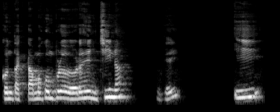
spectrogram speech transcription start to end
contactamos con proveedores en China ¿okay? y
